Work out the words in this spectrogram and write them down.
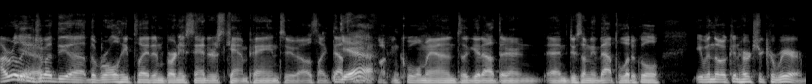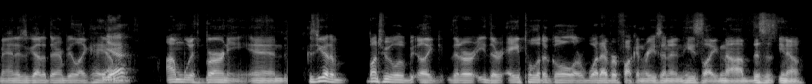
I really Yeah. enjoyed the uh, the role he played in Bernie Sanders' campaign too. I was like, that's Yeah. really fucking cool, man, to get out there and, and do something that political, even though it can hurt your career, man. Is got out there and be like, hey, Yeah. I'm, I'm with Bernie, and because you got a bunch of people be like that are either apolitical or whatever fucking reason, and he's like, nah, this is you know.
